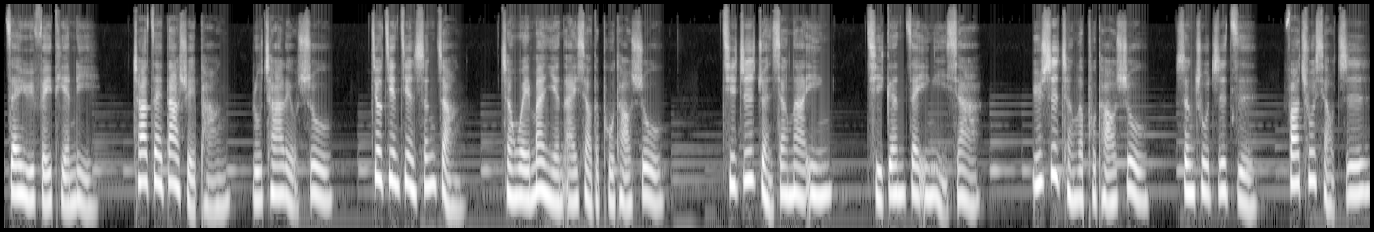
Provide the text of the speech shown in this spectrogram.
栽于肥田里，插在大水旁，如插柳树，就渐渐生长，成为蔓延矮小的葡萄树，其枝转向那鹰。其根在阴以下，于是成了葡萄树，生出枝子，发出小枝。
